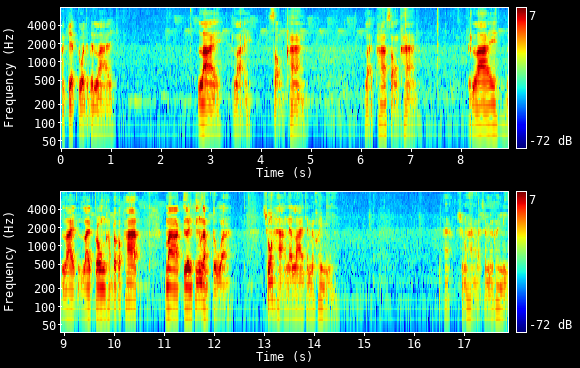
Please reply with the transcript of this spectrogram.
สังเกตตัวจะเป็นลาย ลายลายสองข้าง ลายพาดสองข้าง เป็นลายลายลายตรงครับ แล้วก็พาดมาเกินครึ่งลำตัว ช่วงหางเนี่ยลายจะไม่ค่อยมีนะฮะช่วงหางลายจะไม่ค่อยมี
